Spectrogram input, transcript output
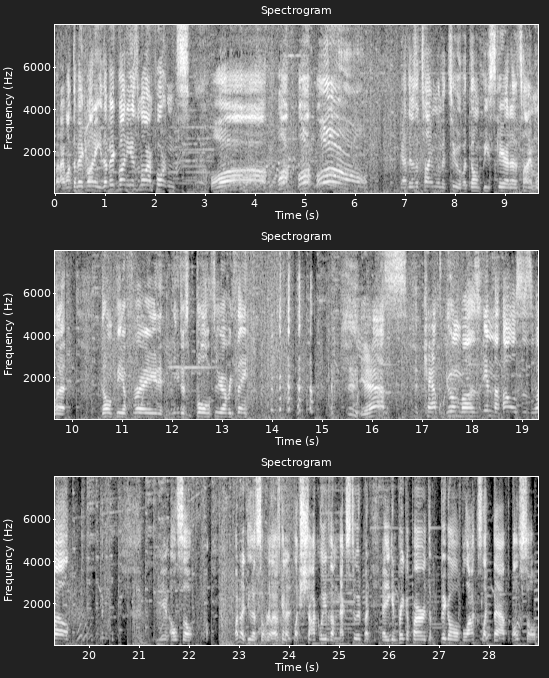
But I want the big money, the big money is more important! Oh! oh, oh, oh! Yeah, there's a time limit too, but don't be scared of the time limit. Don't be afraid, you just bowl through everything. yes! Cat Goombas in the house as well! and also, why did I do that so early? I was gonna, like, shockwave them next to it, but yeah, you can break apart the big old blocks like that, but also...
